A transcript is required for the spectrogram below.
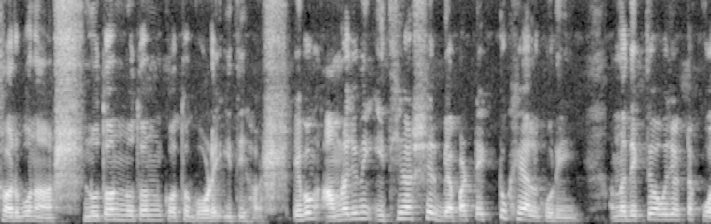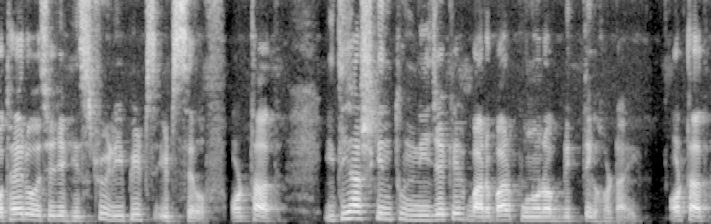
সর্বনাশ, নূতন নূতন কত গড়ে ইতিহাস। এবং আমরা যদি ইতিহাসের ব্যাপারটা একটু খেয়াল করি, আমরা দেখতে পাবো যে একটা কথাই রয়েছে যে হিস্ট্রি রিপিটস ইটসেলফ অর্থাৎ ইতিহাস কিন্তু নিজেকে বারবার পুনরাবৃত্তি ঘটায়। অর্থাৎ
